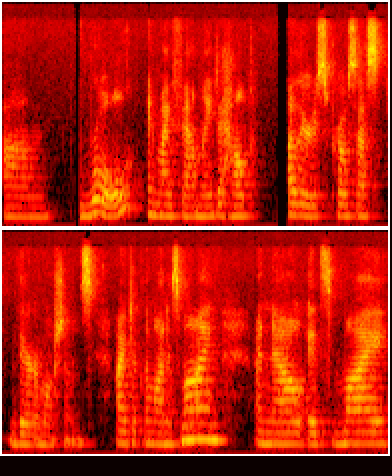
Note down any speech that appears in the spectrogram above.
um, role in my family to help others process their emotions. I took them on as mine. And now it's my,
